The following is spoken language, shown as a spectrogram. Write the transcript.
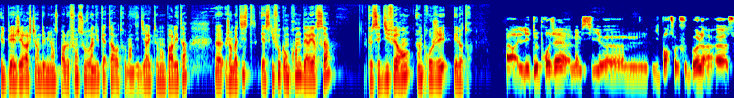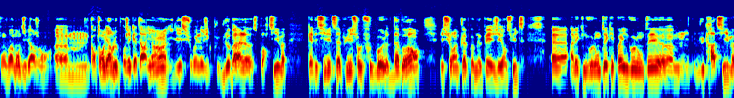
et le PSG racheté en 2011 par le Fonds souverain du Qatar, autrement dit directement par l'État. Euh, Jean-Baptiste, est-ce qu'il faut comprendre derrière ça que c'est différent un projet et l'autre? Alors les deux projets, même si ils portent sur le football, sont vraiment divergents. quand on regarde le projet qatarien, il est sur une logique plus globale, sportive, qui a décidé de s'appuyer sur le football d'abord et sur un club comme le PSG ensuite, euh, avec une volonté qui n'est pas une volonté euh, lucrative.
